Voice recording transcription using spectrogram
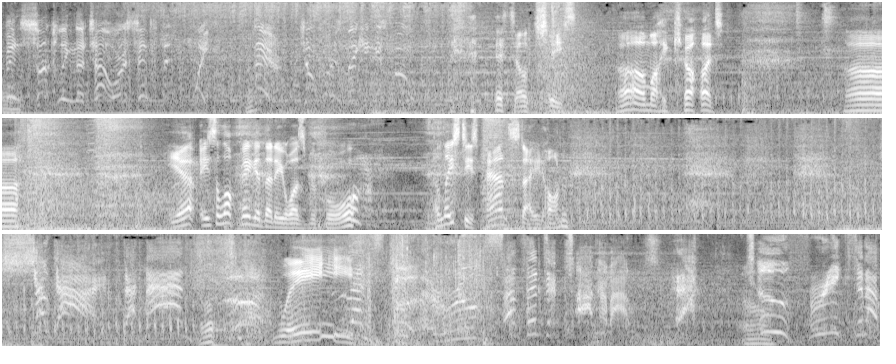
We've been circling the tower since the. Wait! There! Joker is making his move! oh, jeez. Oh, my God. Uh... Yeah, he's a lot bigger than he was before. At least his pants stayed on. Showtime, Batman! Wee! Let's give the room something to talk about! Ha! Two freaks in a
